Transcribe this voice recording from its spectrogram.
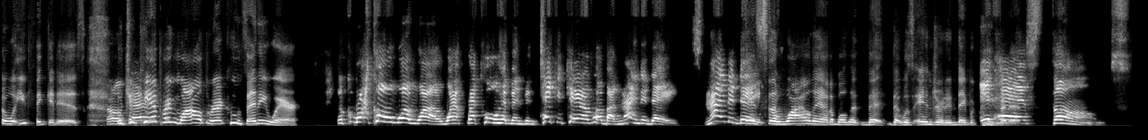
what you think it is. But you can't bring wild raccoons anywhere. The raccoon wasn't wild. Raccoon had been, been taking care of her about 90 days. 90 days. It's a wild animal that that that was injured and they were it keeping it. has thumbs.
